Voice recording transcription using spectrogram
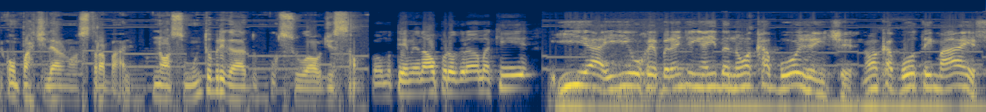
e compartilhar o nosso trabalho. Nosso muito obrigado por sua audição. Vamos terminar o programa aqui. E aí, o rebranding ainda não acabou, gente. Não acabou, tem mais.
